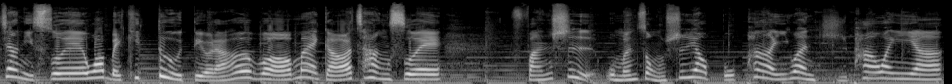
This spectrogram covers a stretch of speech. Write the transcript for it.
叫你衰，我没去度掉了，好不好？卖搞我唱衰。凡事我们总是要不怕一万，只怕万一啊！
